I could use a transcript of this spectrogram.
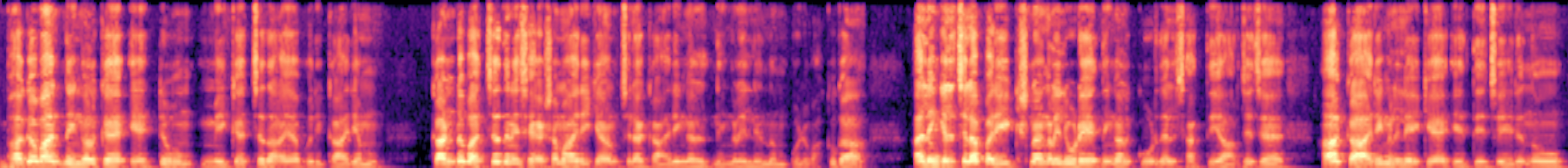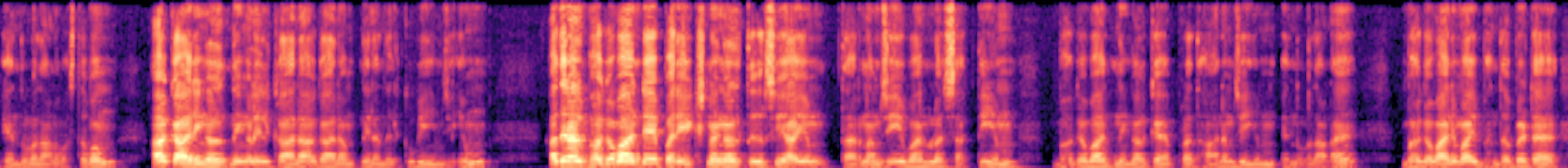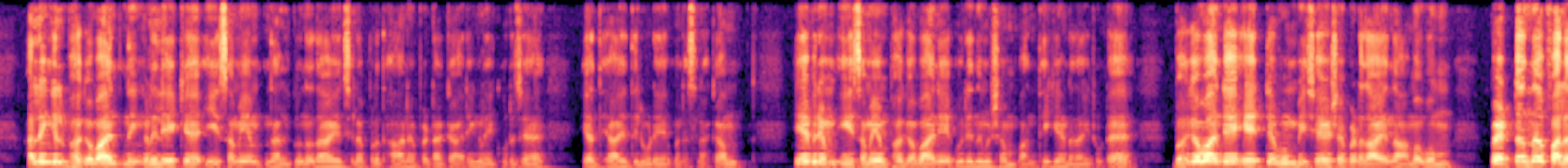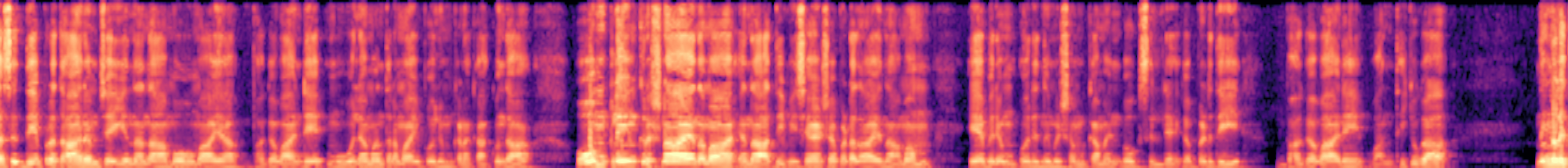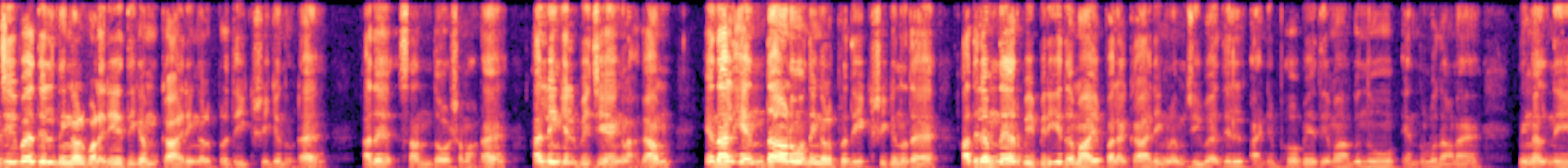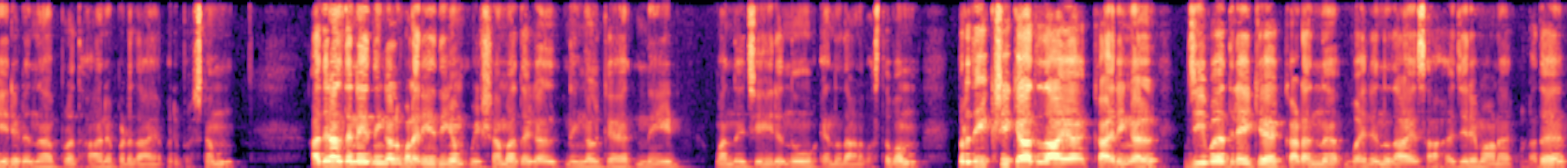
ഭഗവാൻ നിങ്ങൾക്ക് ഏറ്റവും മികച്ചതായ ഒരു കാര്യം കണ്ടുവച്ചതിന് ശേഷമായിരിക്കാം ചില കാര്യങ്ങൾ നിങ്ങളിൽ നിന്നും ഒഴിവാക്കുക. അല്ലെങ്കിൽ ചില പരീക്ഷണങ്ങളിലൂടെ നിങ്ങൾ കൂടുതൽ ശക്തി ആർജിച്ച് ആ കാര്യങ്ങളിലേക്ക് എത്തിച്ചേരുന്നു എന്നുള്ളതാണ് വാസ്തവം. ആ കാര്യങ്ങൾ നിങ്ങളിൽ കാലാകാലം നിലനിൽക്കുകയും ചെയ്യും. അതിനാൽ ഭഗവാന്റെ പരീക്ഷണങ്ങൾ തീർച്ചയായും തരണം ചെയ്യുവാനുള്ള ശക്തിയും ഭഗവാൻ നിങ്ങൾക്ക് പ്രദാനം ചെയ്യും എന്നുള്ളതാണ്. ഭഗവാനുമായി ബന്ധപ്പെട്ട് അല്ലെങ്കിൽ ഭഗവാൻ നിങ്ങളിലേക്ക് ഈ സമയം നൽകുന്നതായ ചില പ്രധാനപ്പെട്ട കാര്യങ്ങളെക്കുറിച്ച് ഈ അധ്യായത്തിലൂടെ മനസ്സിലാക്കാം. ഏവരും ഈ സമയം ഭഗവാനെ ഒരു നിമിഷം വന്ധിക്കേണ്ടതായിട്ടുണ്ട് ഭഗവാന്റെ ഏറ്റവും വിശേഷപ്പെട്ടതായ നാമവും പെട്ടെന്ന് ഫലസിദ്ധി പ്രദാനം ചെയ്യുന്ന നാമവുമായ ഭഗവാന്റെ മൂലമന്ത്രമായി പോലും കണക്കാക്കുന്ന ഓം ക്ലീം കൃഷ്ണായ നമ എന്ന അതിവിശേഷപ്പെട്ടതായ നാമം ഏവരും ഒരു നിമിഷം കമന്റ് ബോക്സിൽ രേഖപ്പെടുത്തി ഭഗവാനെ വന്ദിക്കുക. നിങ്ങളുടെ ജീവിതത്തിൽ നിങ്ങൾ വളരെയധികം കാര്യങ്ങൾ പ്രതീക്ഷിക്കുന്നുണ്ട്. അത് സന്തോഷമാണ്. അല്ലെങ്കിൽ വിജയങ്ങളാകാം. എന്നാൽ എന്താണോ നിങ്ങൾ പ്രതീക്ഷിക്കുന്നത് അതിലും നേർ വിപരീതമായ പല കാര്യങ്ങളും ജീവിതത്തിൽ അനുഭവവേദ്യമാകുന്നു എന്നുള്ളതാണ് നിങ്ങൾ നേരിടുന്ന പ്രധാനപ്പെട്ടതായ ഒരു പ്രശ്നം. അതിനാൽ തന്നെ നിങ്ങൾ വളരെയധികം വിഷമതകൾ നിങ്ങൾക്ക് നേ വന്നു ചേരുന്നു എന്നതാണ് വാസ്തവം. പ്രതീക്ഷിക്കാത്തതായ കാര്യങ്ങൾ ജീവിതത്തിലേക്ക് കടന്ന് വരുന്നതായ സാഹചര്യമാണ് ഉള്ളത്.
